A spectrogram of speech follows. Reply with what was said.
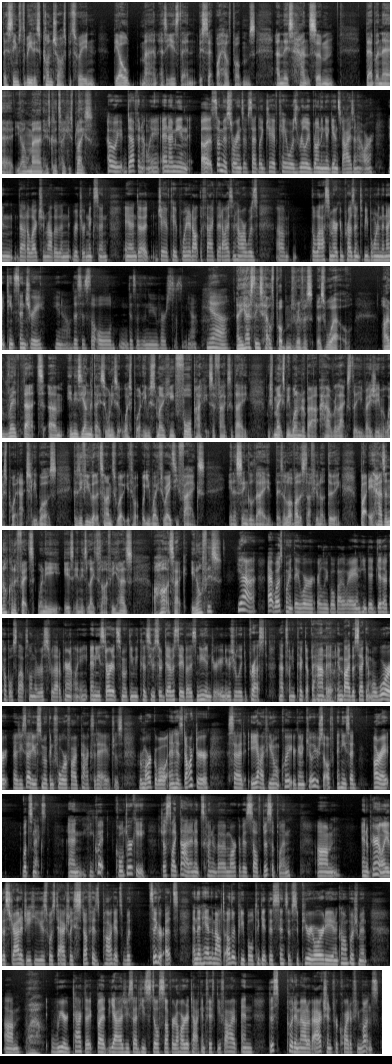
there seems to be this contrast between the old man, as he is then, beset by health problems, and this handsome, debonair young man who's going to take his place. Oh, definitely. And I mean, uh, some historians have said like JFK was really running against Eisenhower in that election rather than Richard Nixon. And uh, JFK pointed out the fact that Eisenhower was um, the last American president to be born in the 19th century. You know, this is the old, this is the new versus, yeah. Yeah. And he has these health problems, Rivers, as well. I read that um, in his younger days, so when he's at West Point, he was smoking four packets of fags a day, which makes me wonder about how relaxed the regime at West Point actually was. Because if you've got the time to work your, th- your way through 80 fags in a single day, there's a lot of other stuff you're not doing. But it has a knock on effect when he is in his later life. He has a heart attack in office. Yeah. At West Point, they were illegal, by the way, and he did get a couple slaps on the wrist for that, apparently. And he started smoking because he was so devastated by this knee injury and he was really depressed. That's when he picked up the habit. And by the Second World War, as you said, he was smoking four or five packs a day, which is remarkable. And his doctor said, Yeah, if you don't quit, you're going to kill yourself. And he said, All right, what's next? And he quit cold turkey, just like that. And it's kind of a mark of his self discipline. Um, and apparently, the strategy he used was to actually stuff his pockets with cigarettes and then hand them out to other people to get this sense of superiority and accomplishment. Um, Wow. weird tactic. But yeah, as you said, he still suffered a heart attack in 55. And this put him out of action for quite a few months.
